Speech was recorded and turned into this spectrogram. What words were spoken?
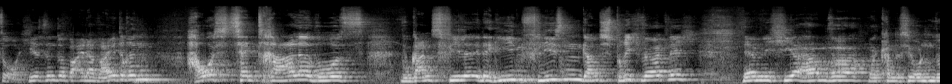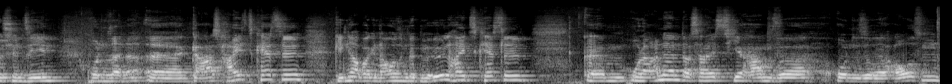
So, hier sind wir bei einer weiteren Hauszentrale, wo es, wo ganz viele Energien fließen, ganz sprichwörtlich. Nämlich hier haben wir, man kann das hier unten so schön sehen, unseren äh, Gasheizkessel, ging aber genauso mit dem Ölheizkessel ähm, oder anderen. Das heißt, hier haben wir unsere Außen,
